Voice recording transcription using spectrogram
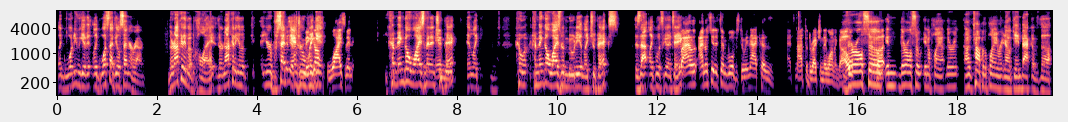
Like, what do you give it? Like, what's that deal center around? They're not going to give up Clay. They're not going to give up. Your percent Andrew Kuminga, Wiggins, Wiseman, Kuminga, Wiseman, and two picks, and like Kuminga, Wiseman, Moody, and like two picks. Is that like what's going to take? I don't, I don't see the Timberwolves doing that because that's not the direction they want to go. They're also but, in. They're also in a play. They're on top of the plane right now. Game back of the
